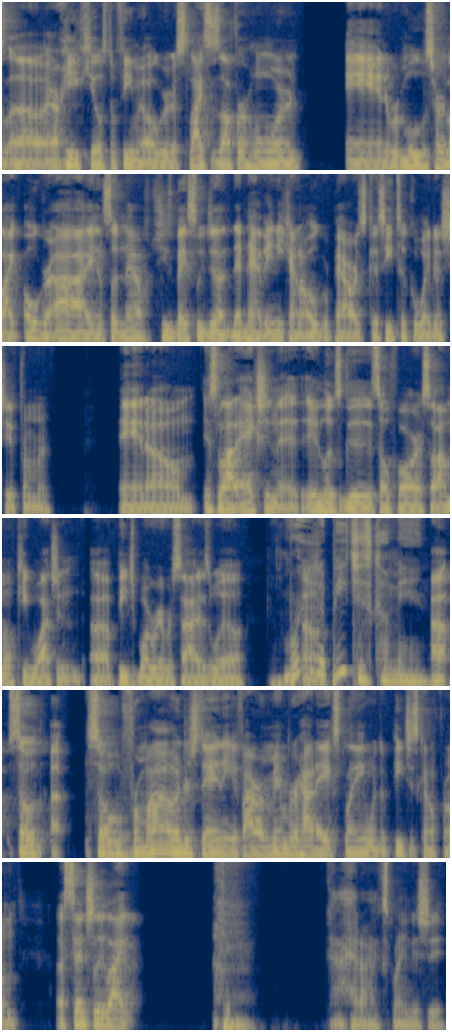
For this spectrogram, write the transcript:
uh, or he kills the female ogre, slices off her horn, and removes her like ogre eye, and so now she's basically just doesn't have any kind of ogre powers because he took away this shit from her. And um, it's a lot of action. It looks good so far, so I'm gonna keep watching uh, Peach Boy Riverside as well. Where did Oh. the peaches come in? Uh, so, uh, so from my understanding, if I remember how they explain where the peaches come from, essentially, like, God, how do I explain this shit?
